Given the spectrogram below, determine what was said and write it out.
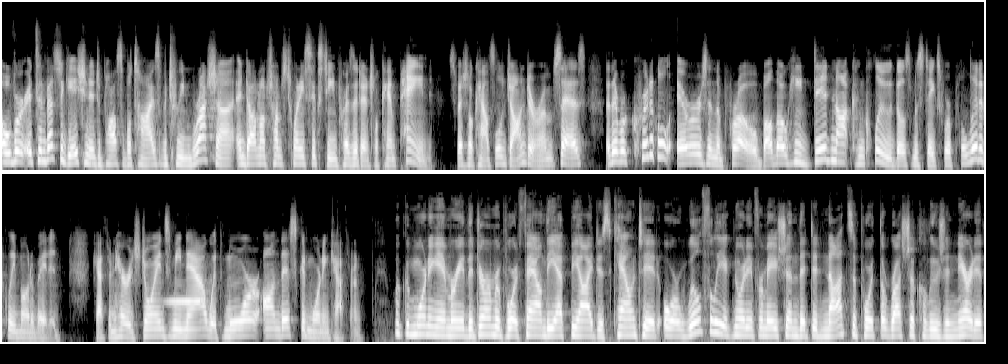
over its investigation into possible ties between Russia and Donald Trump's 2016 presidential campaign. Special counsel John Durham says that there were critical errors in the probe, although he did not conclude those mistakes were politically motivated. Catherine Herridge joins me now with more on this. Good morning, Catherine. Well, good morning, Anne Marie. The Durham report found the FBI discounted or willfully ignored information that did not support the Russia collusion narrative.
